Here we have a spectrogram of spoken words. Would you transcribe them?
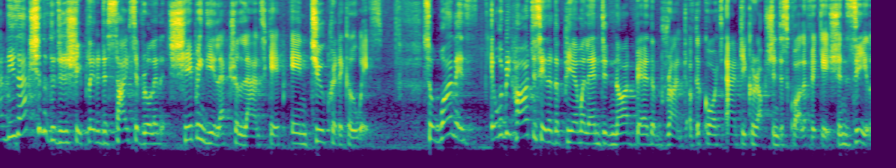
And these actions of the judiciary played a decisive role in shaping the electoral landscape in two critical ways. So one is, it would be hard to say that the PMLN did not bear the brunt of the court's anti-corruption disqualification zeal.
